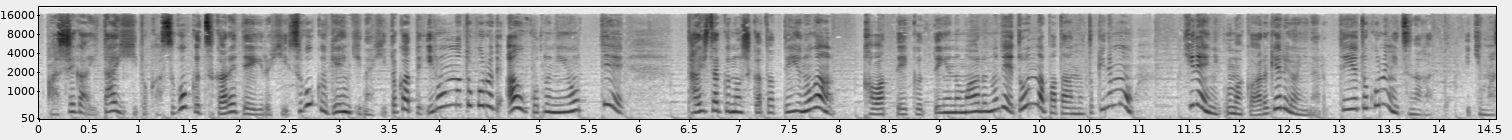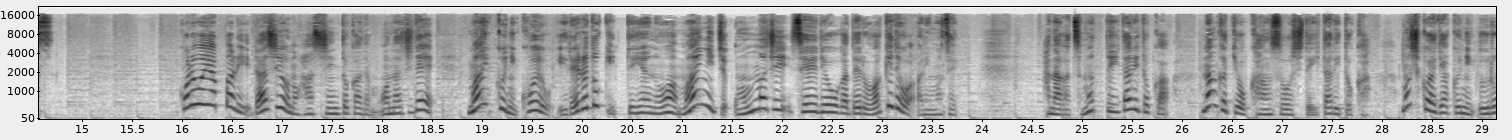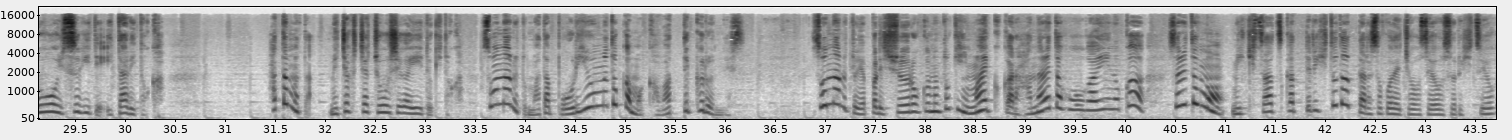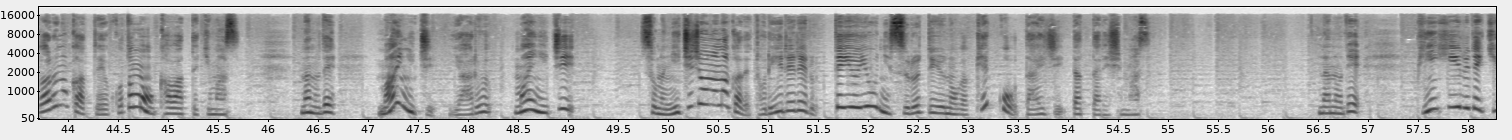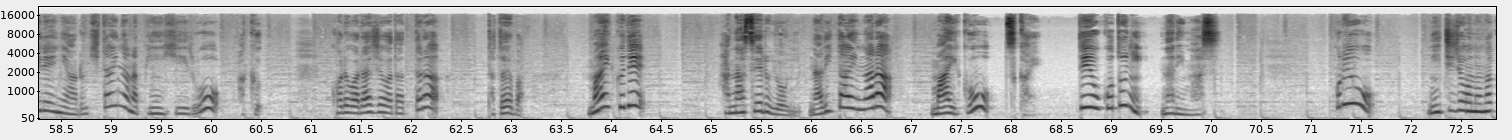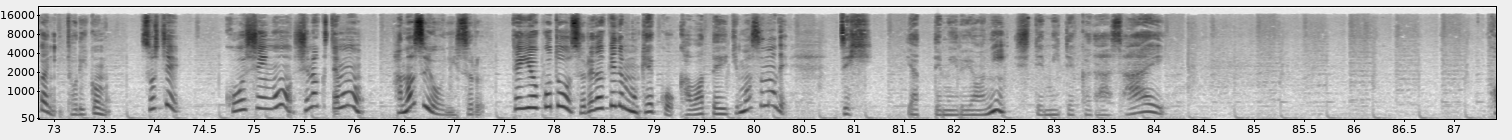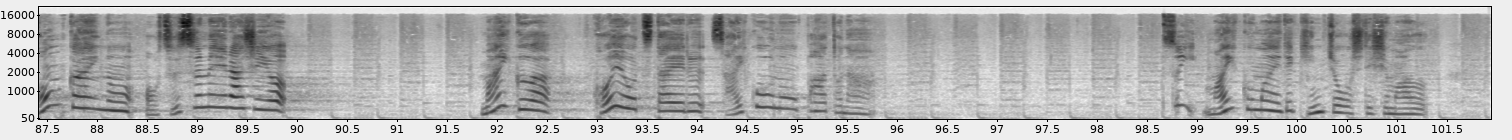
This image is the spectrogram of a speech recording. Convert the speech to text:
足が痛い日とかすごく疲れている日すごく元気な日とかっていろんなところで会うことによって対策の仕方っていうのが変わっていくっていうのもあるのでどんなパターンの時でも綺麗にうまく歩けるようになる。っていうところにつながっていきます。これはやっぱりラジオの発信とかでも同じでマイクに声を入れる時っていうのは毎日同じ声量が出るわけではありません。鼻が詰まっていたりとか何か今日乾燥していたりとかもしくは逆に潤いすぎていたりとかはたまためちゃくちゃ調子がいい時とかそうなるとまたボリュームとかも変わってくるんです。そうなるとやっぱり収録の時にマイクから離れた方がいいのかそれともミキサー使ってる人だったらそこで調整をする必要があるのかっていうことも変わってきます。なので毎日やる毎日その日常の中で取り入れれるっていうようにするっていうのが結構大事だったりします。なのでピンヒールで綺麗に歩きたいならピンヒールを履く。これはラジオだったら例えばマイクで話せるようになりたいならマイクを使いっていうことになります。これを日常の中に取り組む。そして更新をしなくても話すようにするっていうことをするだけでも結構変わっていきますので是非やってみるようにしてみてください。今回のおすすめラジオ。マイクは声を伝える最高のパートナー。ついマイク前で緊張してしまう。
